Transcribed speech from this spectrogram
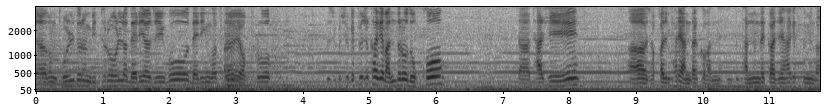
자, 그럼 돌들은 밑으로 흘러 내려지고 내린 것들 옆으로 이렇게 뾰족하게 만들어 놓고 자, 다시 아, 저까진 팔이 안 닿을 것 같네. 닿는 데까지 하겠습니다.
